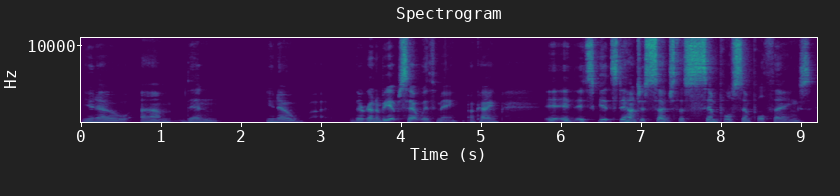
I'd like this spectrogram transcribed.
you know, um, then, you know, they're going to be upset with me. Okay. It, it gets down to such the simple, simple things,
